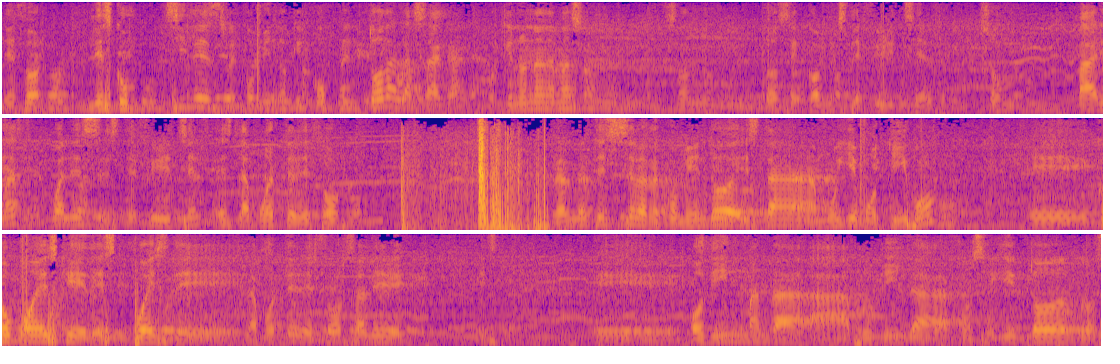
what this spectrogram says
de Thor. Les sí les recomiendo que compren toda la saga, porque no nada más son, son 12 cómics de Fear Itself, son varias. ¿Cuál es este Fear Itself? Es la muerte de Thor. Realmente sí se la recomiendo, está muy emotivo. Eh, ¿Cómo es que después de la muerte de Thor sale este, eh, Odín manda a Brunilda a conseguir todos los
